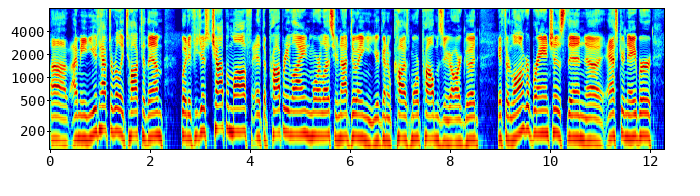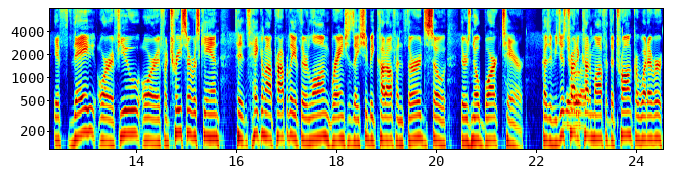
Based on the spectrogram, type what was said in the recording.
Uh, I mean, you'd have to really talk to them. But if you just chop them off at the property line, more or less, you're not doing. You're going to cause more problems than you are good. If they're longer branches, then uh, ask your neighbor if they or if you or if a tree service can to take them out properly. If they're long branches, they should be cut off in thirds so there's no bark tear. Because if you just Yeah, try to right. cut them off at the trunk or whatever,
